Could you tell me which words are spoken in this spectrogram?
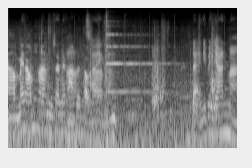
น้ำแม่น้ำฮันใช่ไหมครับอ่าแถวๆใช่นั้นครับแต่อันนี้เป็นย่านใหม่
